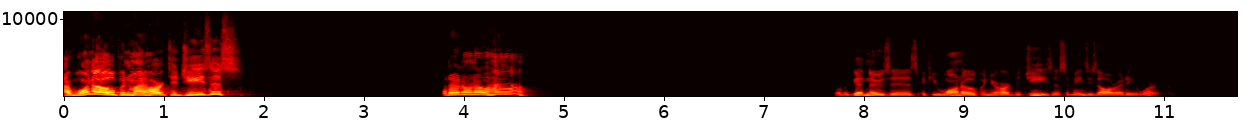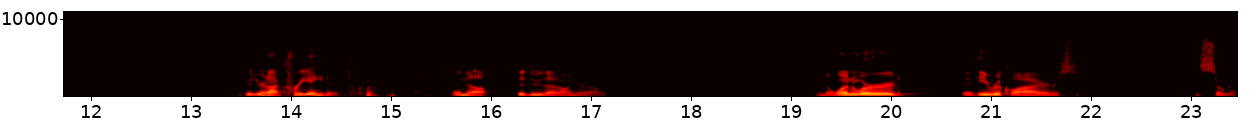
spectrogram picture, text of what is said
I want to open my heart to Jesus, but I don't know how. Well, the good news is if you want to open your heart to Jesus, it means He's already at work. Because you're not creative enough to do that on your own. And the one word that he requires is surrender.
